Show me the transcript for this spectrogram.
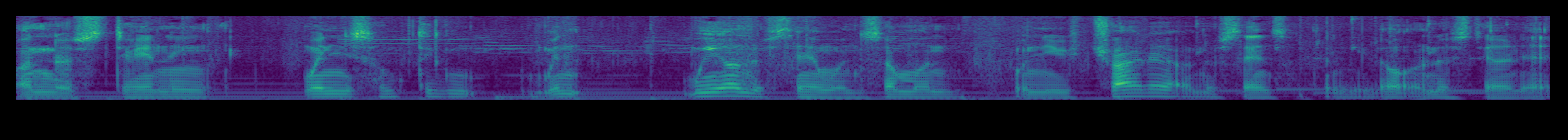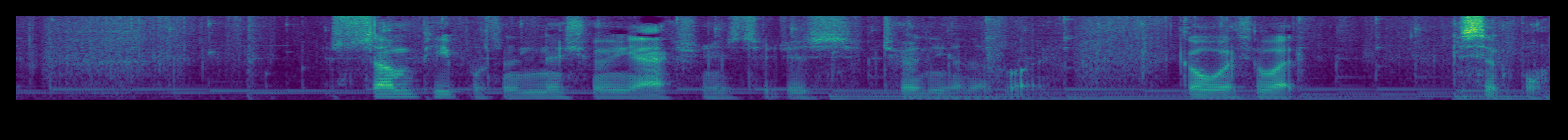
understanding when something when we understand when someone when you try to understand something you don't understand it some people's initial reaction is to just turn the other way. Go with what? Simple.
